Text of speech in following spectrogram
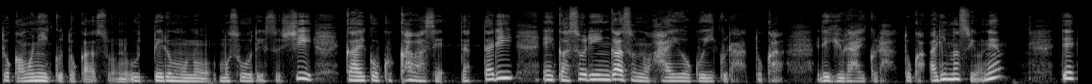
とかお肉とかその売ってるものもそうですし、外国為替だったり、えーガソリンがその廃屋いくらとか、レギュラーいくらとかありますよね。で、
